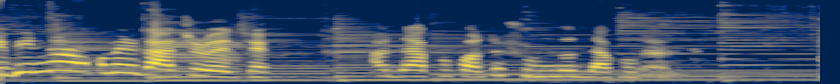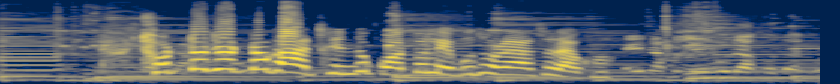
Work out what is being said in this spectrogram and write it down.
বিভিন্ন রকমের গাছ রয়েছে। আর দেখো কত সুন্দর দেখো। ছোট্ট ছোট্ট গাছ কিন্তু কত লেবু ধরে আছে দেখো। এই দেখো লেবু দেখো দেখো।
